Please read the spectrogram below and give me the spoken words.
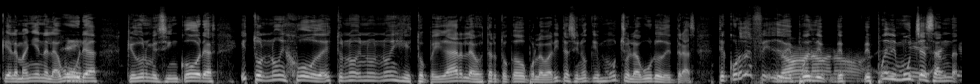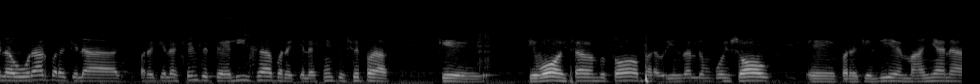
que a la mañana labura, que duerme cinco horas. Esto no es joda, esto no, no, no es esto pegarla o estar tocado por la varita, sino que es mucho laburo detrás. ¿Te acordás, Fede, No, después, de, de- después de Hay muchas Hay andadas... que laburar para que, la, para que la gente te elija, para que la gente sepa que, que vos estás dando todo para brindarle un buen show, eh, para que el día de mañana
